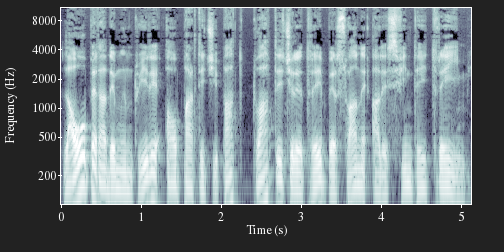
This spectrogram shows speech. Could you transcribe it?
La opera de mântuire au participat toate cele trei persoane ale Sfintei Treimi.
